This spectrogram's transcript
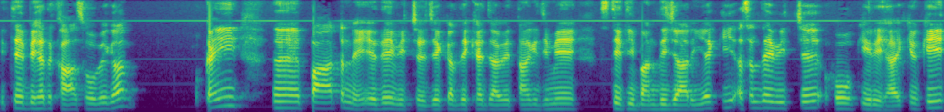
ਇੱਥੇ ਬੇहद ਖਾਸ ਹੋਵੇਗਾ। ਕਈ ਅਹ, ਪਾਰਟ ਨੇ ਇਹਦੇ ਵਿੱਚ ਜੇਕਰ ਦੇਖਿਆ ਜਾਵੇ ਤਾਂ ਕਿ ਜਿਵੇਂ ਸਥਿਤੀ ਬਣਦੀ ਜਾ ਰਹੀ ਹੈ ਕਿ ਅਸਲ ਦੇ ਵਿੱਚ ਹੋ ਕੀ ਰਿਹਾ ਹੈ। ਕਿਉਂਕਿ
